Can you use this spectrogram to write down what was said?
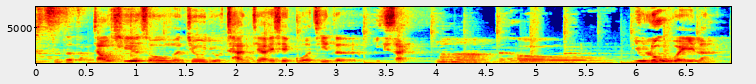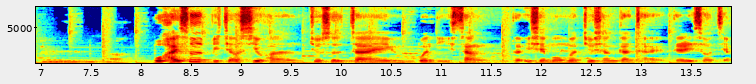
是这张。早期的时候，我们就有参加一些国际的比赛，啊，然后有入围了。嗯嗯嗯啊，我还是比较喜欢就是在婚礼上的一些 moment，就像刚才 Derry 所讲，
